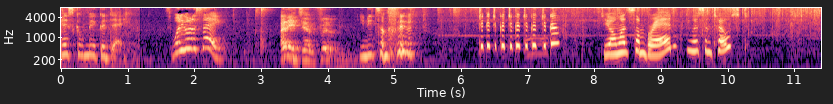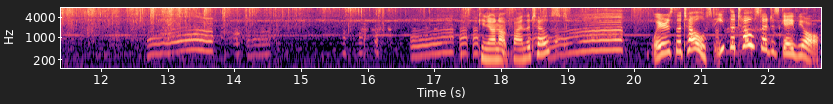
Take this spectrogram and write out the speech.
It's going to be a good day. So what do you want to say? I need some food. You need some food? Chicka, chicka, chicka, chicka, chicka. Do y'all want some bread? You want some toast? Can y'all not find the toast? Where's the toast? Eat the toast I just gave y'all.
